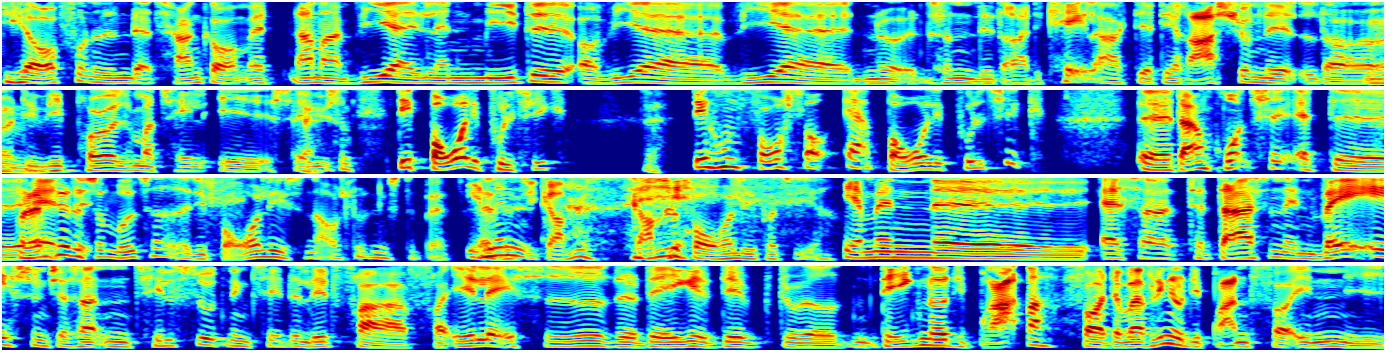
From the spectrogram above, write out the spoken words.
de har opfundet den der tanke om, at nej, nej, vi er et eller andet midte, og vi er, vi er noget, sådan lidt radikalagtige, og det er rationelt, og, mm. og det, vi prøver ligesom at tale øh, seriøst. Ja. Det er borgerlig politik. Ja. Det, hun foreslår, er borgerlig politik. Øh, der er en grund til, at... Øh, Hvordan bliver at, det så modtaget af de borgerlige sådan afslutningsdebat? Jamen, altså de gamle, gamle borgerlige partier? Jamen, øh, altså, der er sådan en vag, synes jeg, sådan en tilslutning til det lidt fra, fra LA's side. Det, det, er ikke, det, du ved, det er ikke noget, de brænder for. Det var i hvert fald ikke noget, de brændte for inde i,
